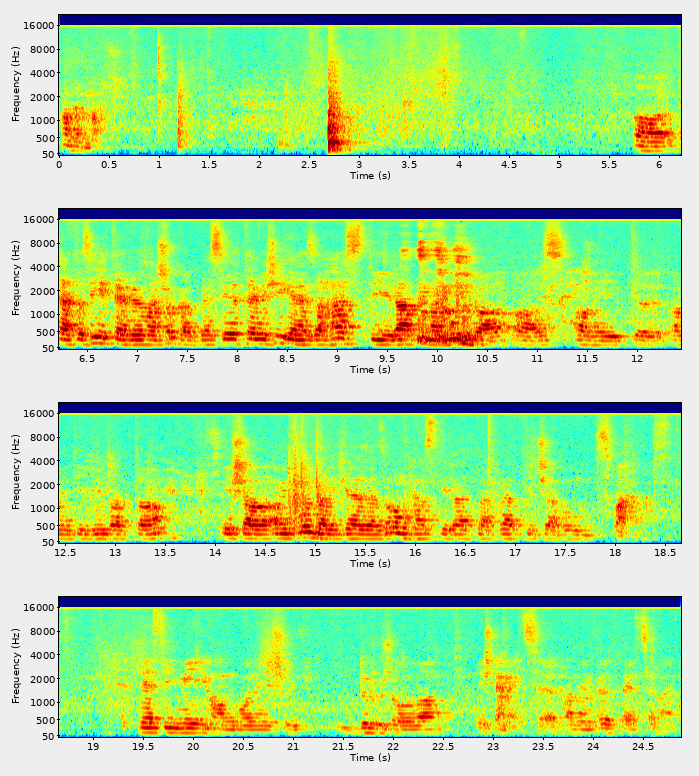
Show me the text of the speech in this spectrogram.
hanem más. A, tehát az ételről már sokat beszéltem, és igen, ez a Hasti Ratna Mudra az, amit, amit így mutattam, és a, amit mondani kell, az Om Hasti Ratna Pratichahum Svaha. De ezt így mély hangon és úgy duruzsolva, és nem egyszer, hanem 5 percen át.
